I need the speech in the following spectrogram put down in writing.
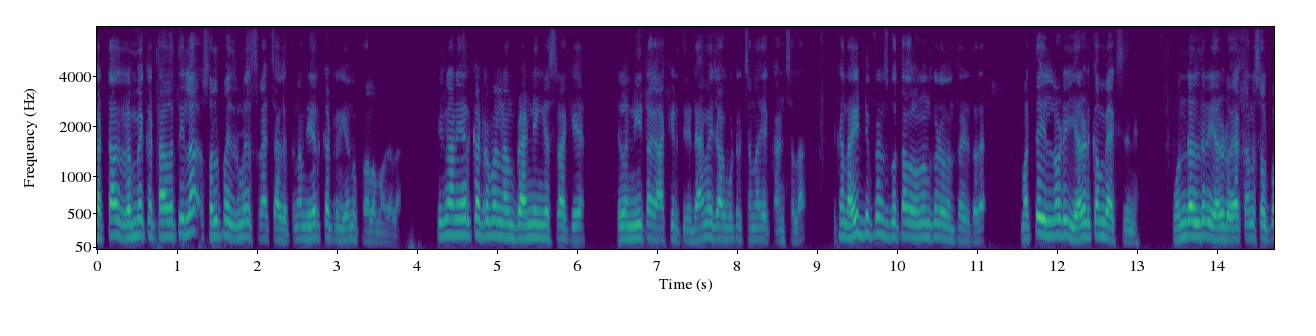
ಕಟ್ಟಾದ್ರೆ ರಮ್ಮೆ ಕಟ್ ಆಗುತ್ತೆ, ಇಲ್ಲ ಸ್ವಲ್ಪ ಇದ್ರ ಮೇಲೆ ಸ್ಕ್ರಾಚ್ ಆಗುತ್ತೆ. ನನ್ನ ಏರ್ ಕಟ್ರಿಗೆ ಏನು ಪ್ರಾಬ್ಲಮ್ ಆಗಲ್ಲ. ಈಗ ನಾನು ಏರ್ ಕಟ್ರ ಮೇಲೆ ನನ್ನ ಬ್ರ್ಯಾಂಡಿಂಗ್ ಹೆಸರು ಹಾಕಿ, ಎಲ್ಲ ನೀಟಾಗಿ ಹಾಕಿರ್ತೀನಿ. ಡ್ಯಾಮೇಜ್ ಆಗ್ಬಿಟ್ರೆ ಚೆನ್ನಾಗಿ ಕಾಣಿಸಲ್ಲ. ಯಾಕಂದ್ರೆ ಹೈಟ್ ಡಿಫ್ರೆನ್ಸ್ ಗೊತ್ತಾಗಲ್ಲ, ಒಂದೊಂದು ಕಡೆ ಒಂದೊಂದು ಇರ್ತದೆ. ಮತ್ತೆ ಇಲ್ಲಿ ನೋಡಿ ಎರಡು ಕಂಬಿ ಹಾಕ್ಸಿದ್ದೀನಿ ಒಂದಲ್ದ್ರೆ ಎರಡು. ಯಾಕಂದ್ರೆ ಸ್ವಲ್ಪ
